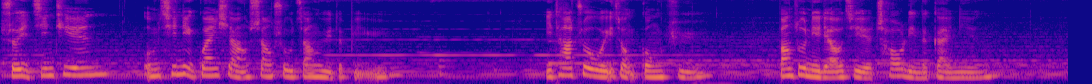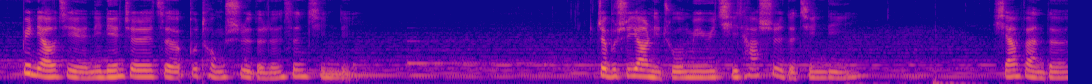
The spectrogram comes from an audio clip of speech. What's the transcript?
所以今天，我们请你观想上述章鱼的比喻，以它作为一种工具，帮助你了解超灵的概念。并了解你连接着不同事的人生经历，这不是要你着迷于其他事的经历。相反的，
